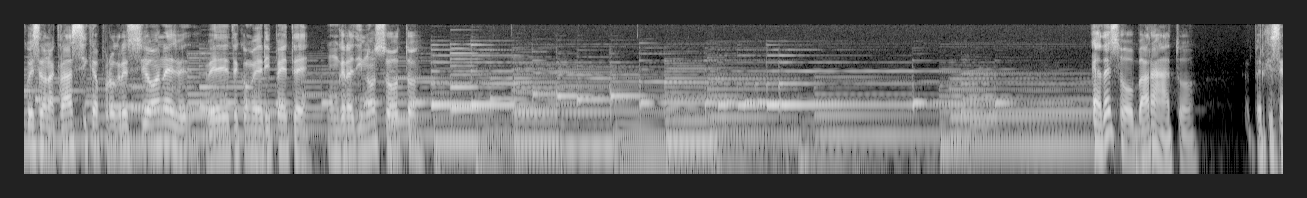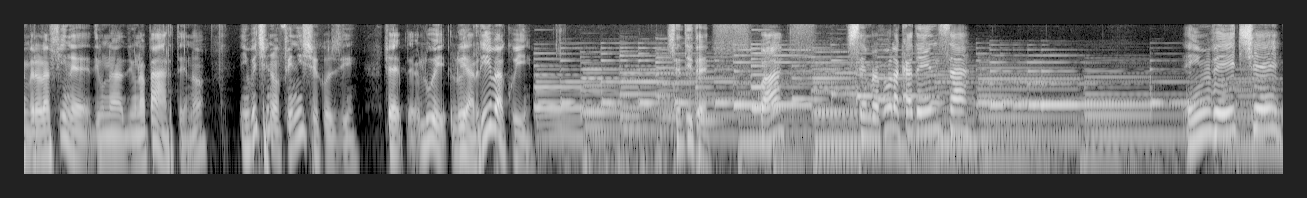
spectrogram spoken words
Questa è una classica progressione, vedete come ripete un gradino sotto. E adesso ho barato, perché sembra la fine di una, di una parte, no? Invece non finisce così. Cioè, lui, lui arriva qui. Sentite, qua sembra proprio la cadenza e invece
